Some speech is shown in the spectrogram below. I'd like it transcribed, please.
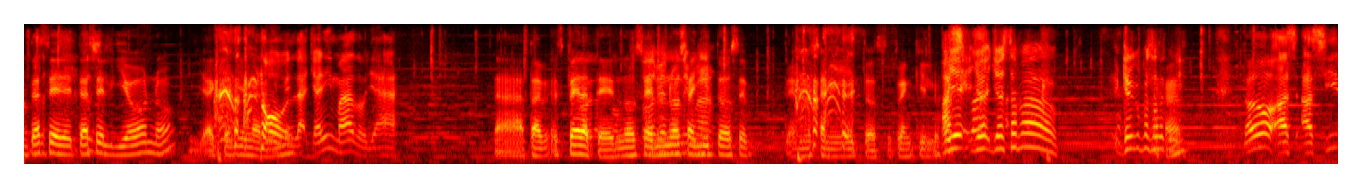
te hace, te hace el guion, ¿no? Ya que no, ya animado, ya. Ah, espérate, no sé, en unos añitos, en unos añitos, tranquilo. Oye, yo, yo estaba... ¿Qué ha pasado con No, así,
